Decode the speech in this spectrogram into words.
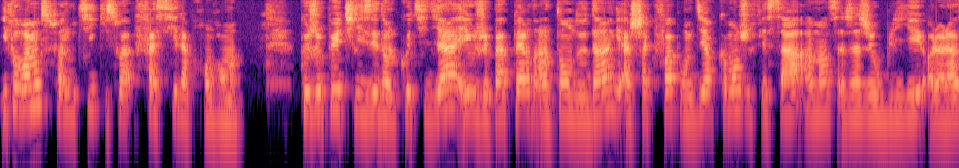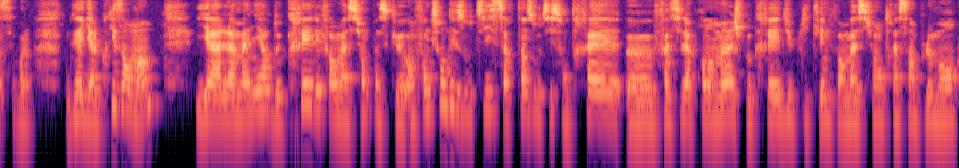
il faut vraiment que ce soit un outil qui soit facile à prendre en main que je peux utiliser dans le quotidien et où je vais pas perdre un temps de dingue à chaque fois pour me dire comment je fais ça? Ah mince j'ai oublié. Oh là là c'est voilà. Donc là, il y a le prise en main. Il y a la manière de créer les formations parce que en fonction des outils certains outils sont très euh, faciles à prendre en main je peux créer dupliquer une formation très simplement.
